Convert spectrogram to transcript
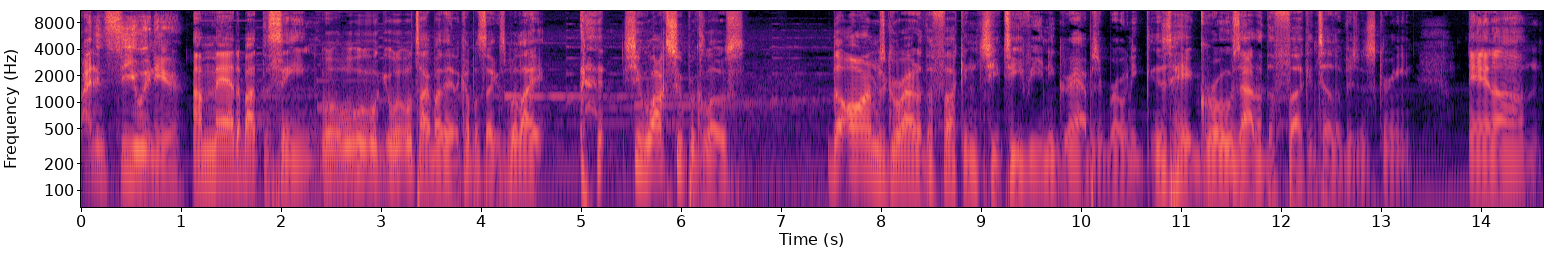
I didn't see you in here. I'm mad about the scene. We'll, we'll, we'll, we'll talk about that in a couple seconds. But like, she walks super close. The arms grow out of the fucking TV, and he grabs her, bro, and he, his head grows out of the fucking television screen. And um,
